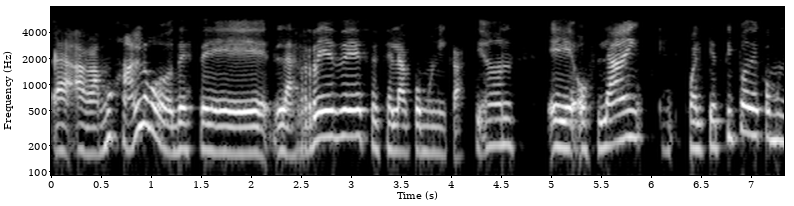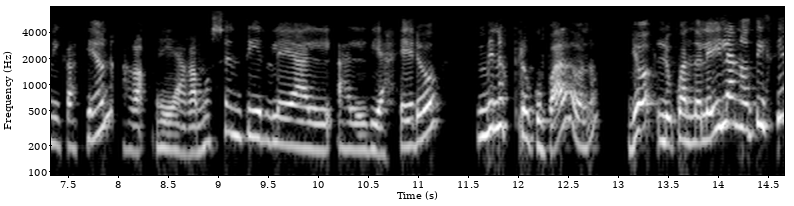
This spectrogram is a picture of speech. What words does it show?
hagamos algo desde las redes, desde la comunicación eh, offline, en cualquier tipo de comunicación, eh, hagamos sentirle al, al viajero menos preocupado, ¿no? Yo cuando leí la noticia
